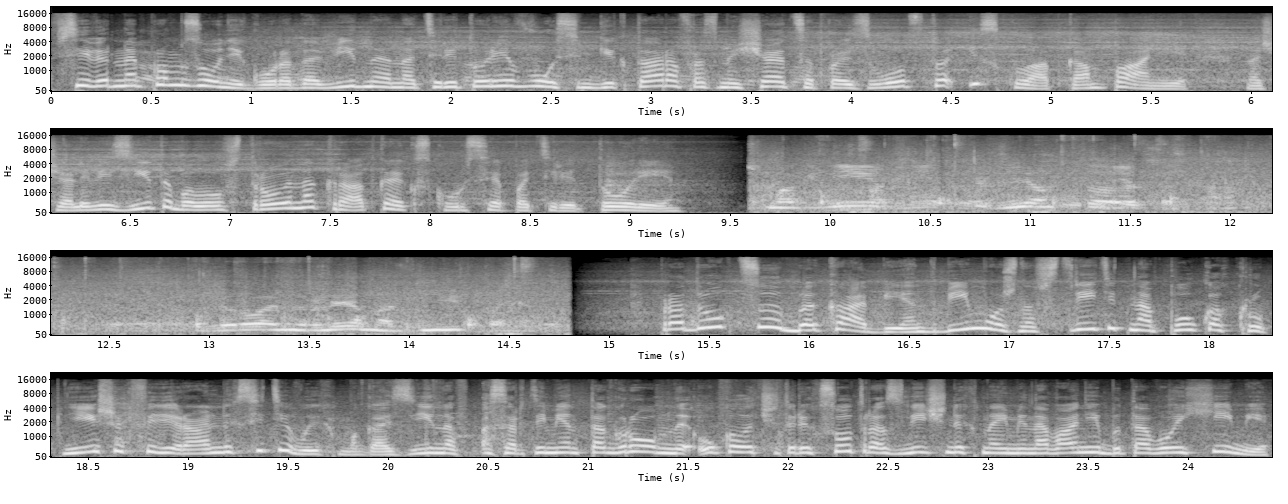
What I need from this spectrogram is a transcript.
В северной промзоне города Видное на территории 8 гектаров размещается производство и склад компании. В начале визита была устроена краткая экскурсия по территории. Магнит, лента, Леруа Мерлен, одни. Продукцию БК B&B можно встретить на полках крупнейших федеральных сетевых магазинов. Ассортимент огромный, около 400 различных наименований бытовой химии,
